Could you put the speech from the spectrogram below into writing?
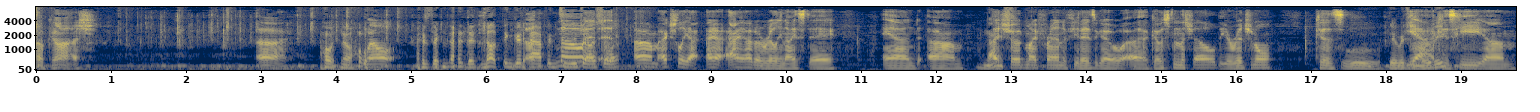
Oh gosh. Uh, oh no! well, Is there no, did nothing good happen to no, you, Joshua? it- um, actually, I, I I had a really nice day, and um, I showed my friend a few days ago uh, Ghost in the Shell, the original, because the original yeah, movie. because he um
